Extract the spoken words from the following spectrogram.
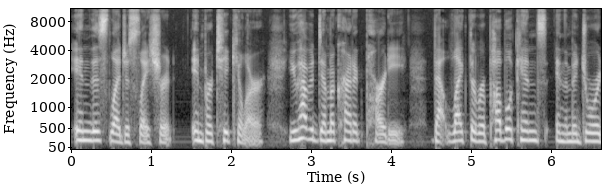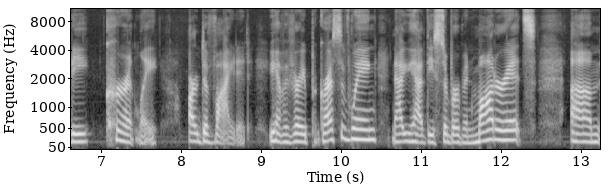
in this legislature, in particular, you have a Democratic Party that, like the Republicans in the majority currently, are divided. You have a very progressive wing. Now you have these suburban moderates, um,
